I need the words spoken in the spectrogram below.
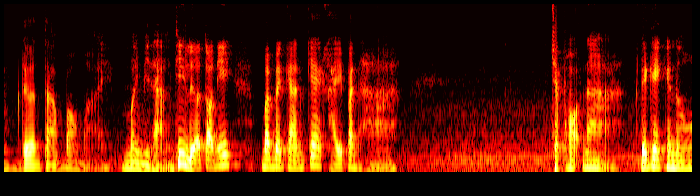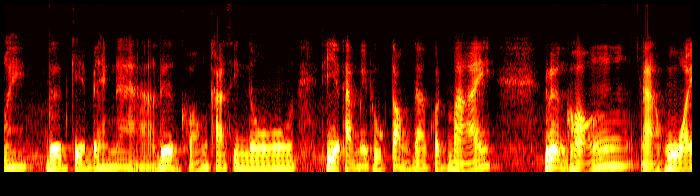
ำเดินตามเป้าหมาย ไม่มีทางที่เหลือตอนนี้มันเป็นการแก้ไขปัญหา เฉพาะหน้าเล็กๆน้อยๆเดินเกมไปข้างหน้า เรื่องของคาสิโนที่จะทำให้ถูกต้องตามกฎหมาย เรื่องของอหวย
